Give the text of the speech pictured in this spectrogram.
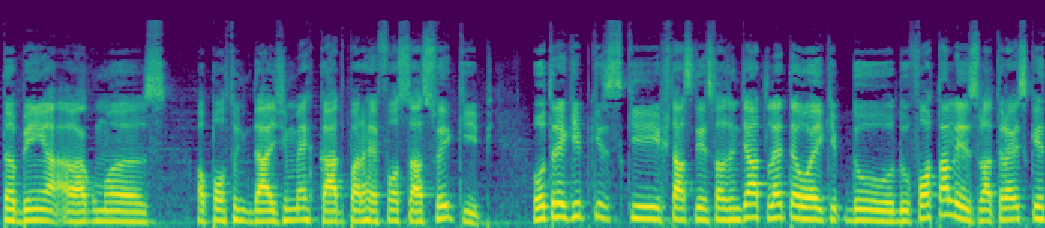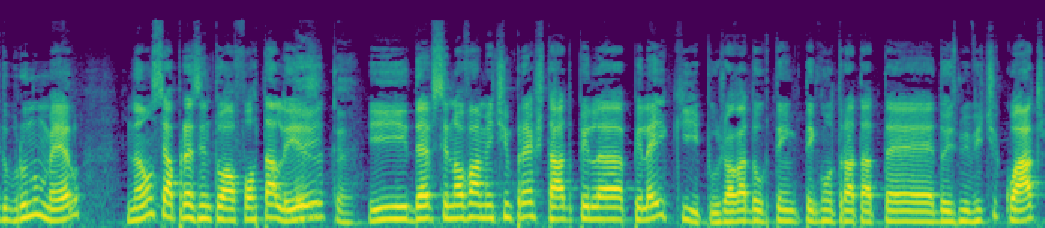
também algumas oportunidades de mercado para reforçar a sua equipe. Outra equipe que, que está se desfazendo de atleta é a equipe do, do Fortaleza, lateral esquerdo Bruno Melo. Não se apresentou ao Fortaleza Eita. e deve ser novamente emprestado pela, pela equipe. O jogador tem, tem contrato até 2024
